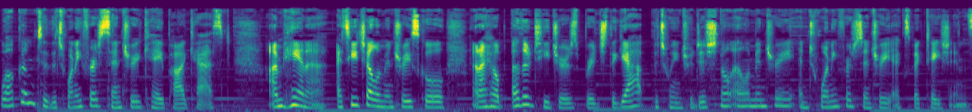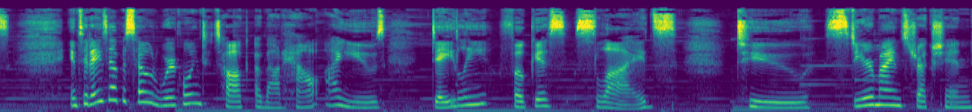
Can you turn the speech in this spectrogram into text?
Welcome to the 21st Century K podcast. I'm Hannah. I teach elementary school and I help other teachers bridge the gap between traditional elementary and 21st century expectations. In today's episode, we're going to talk about how I use daily focus slides to steer my instruction,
